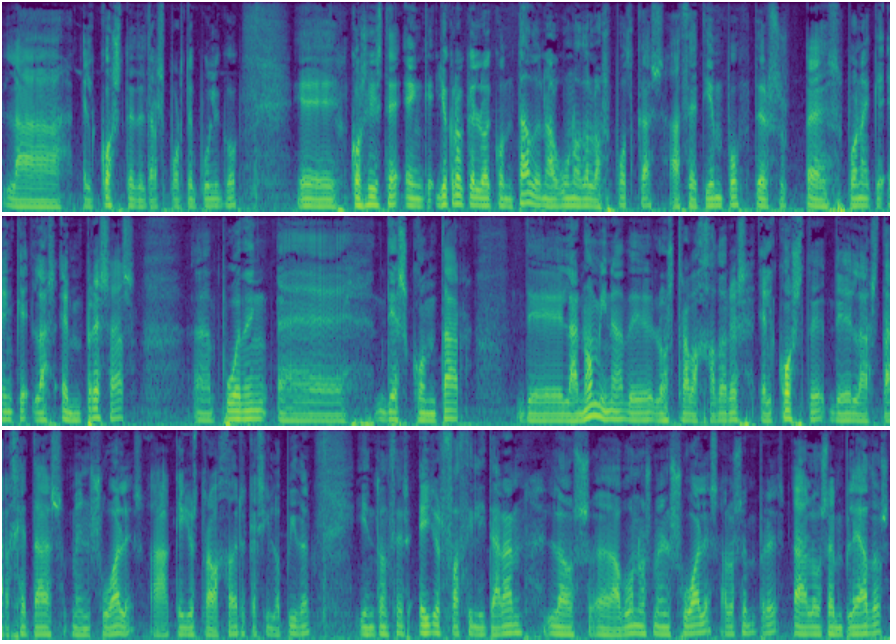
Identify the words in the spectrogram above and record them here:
la, el coste del transporte público eh, consiste en que yo creo que lo he contado en alguno de los podcasts hace tiempo pero eh, supone que en que las empresas eh, pueden descontar de la nómina de los trabajadores el coste de las tarjetas mensuales a aquellos trabajadores que así lo piden y entonces ellos facilitarán los eh, abonos mensuales a los, a los empleados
